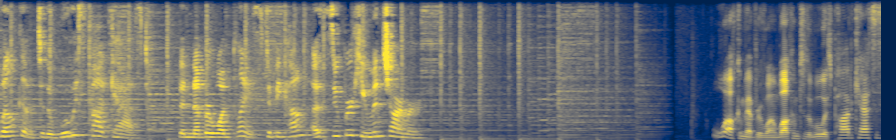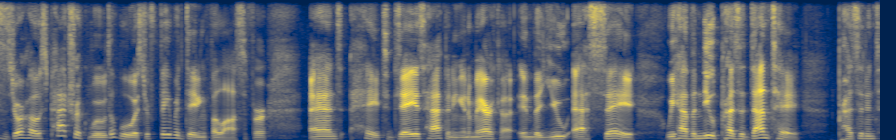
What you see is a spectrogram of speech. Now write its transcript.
Welcome to the Wooist Podcast, the number one place to become a superhuman charmer. Welcome, everyone. Welcome to the Wooist Podcast. This is your host, Patrick Wu, the Wooist, your favorite dating philosopher. And hey, today is happening in America, in the USA. We have a new presidente, President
